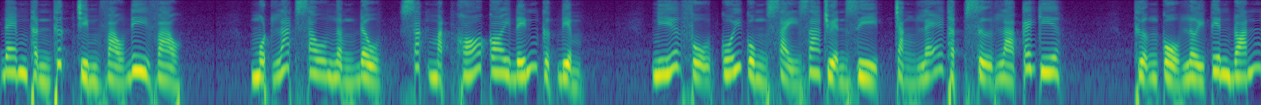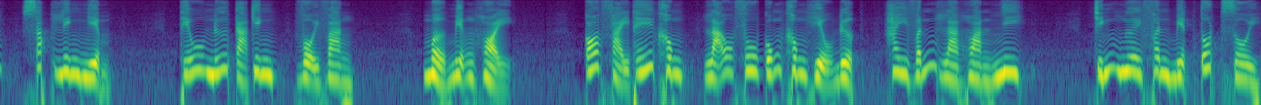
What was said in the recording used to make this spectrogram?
đem thần thức chìm vào đi vào. Một lát sau ngẩng đầu, sắc mặt khó coi đến cực điểm. Nghĩa phụ cuối cùng xảy ra chuyện gì, chẳng lẽ thật sự là cái kia? Thượng cổ lời tiên đoán, sắp linh nghiệm. Thiếu nữ cả kinh, vội vàng. Mở miệng hỏi. Có phải thế không, lão phu cũng không hiểu được, hay vẫn là hoàn nhi? Chính ngươi phân biệt tốt rồi.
